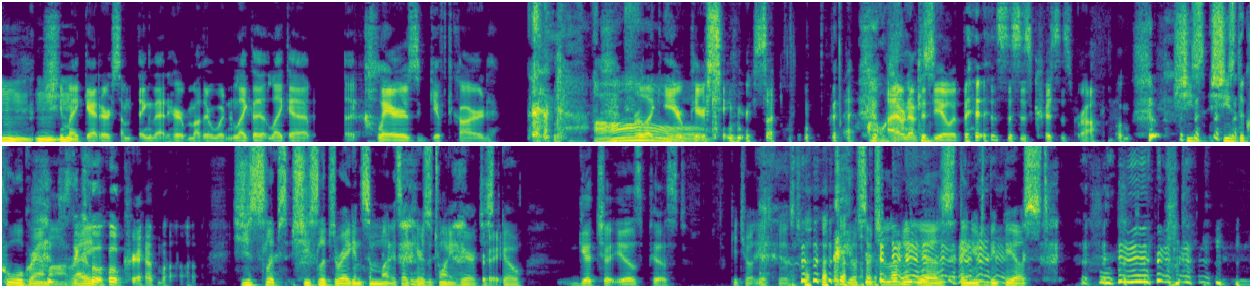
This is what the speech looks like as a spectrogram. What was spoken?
Mm, mm, she mm. might get her something that her mother wouldn't, like a like a, a Claire's gift card oh. for like ear piercing or something. Oh, I don't have to deal with this. This is Chris's problem. She's she's the cool grandma, right? the cool grandma. She just slips she slips Regan some money. It's like here's a twenty. Here, just Right. go Get your ears pierced. Get your ears pierced. you have such lovely ears; they need to be pierced.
